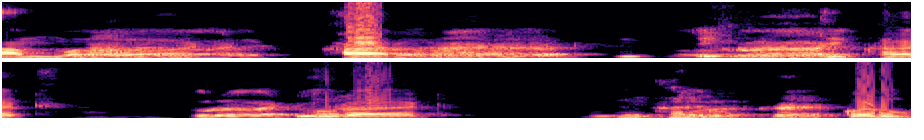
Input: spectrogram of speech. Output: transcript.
आंबट खारट तिखट तुरट खरं कडू.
